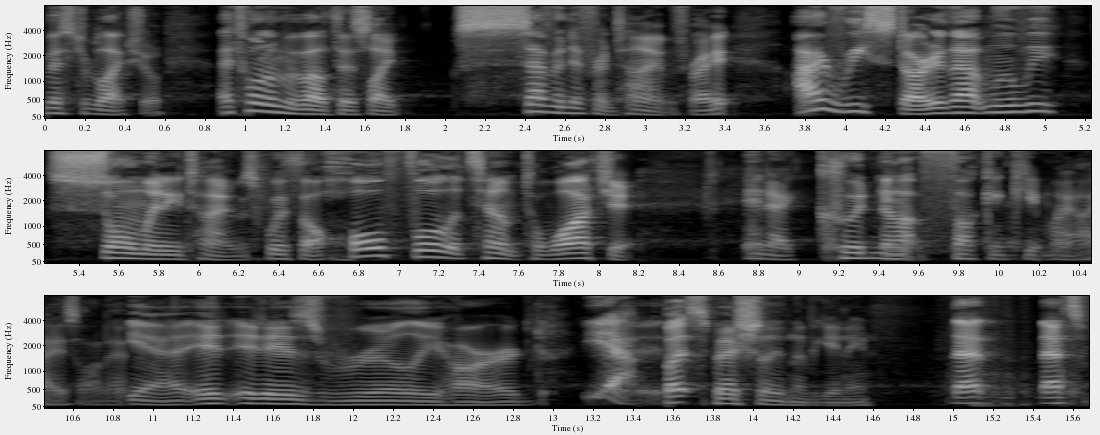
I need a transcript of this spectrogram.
Mr. Black Show, I told him about this like seven different times. Right, I restarted that movie so many times with a whole full attempt to watch it, and I could not fucking keep my eyes on it. Yeah, it, it is really hard, yeah, uh, but especially in the beginning. that that's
